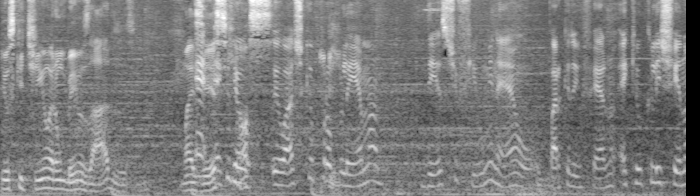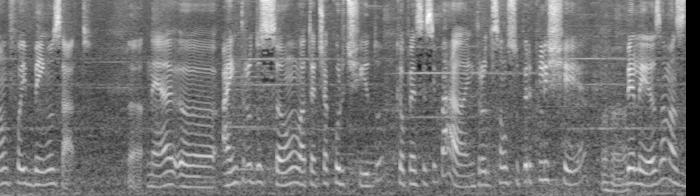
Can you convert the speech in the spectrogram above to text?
E os que tinham eram bem usados, assim. Mas É, esse, é que eu, nossa. eu acho que o problema deste filme, né, o Parque do Inferno, é que o clichê não foi bem usado. É. Né? Ah, a introdução eu até tinha curtido, porque eu pensei assim, pá, a introdução super clichê, Aham. beleza, mas,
